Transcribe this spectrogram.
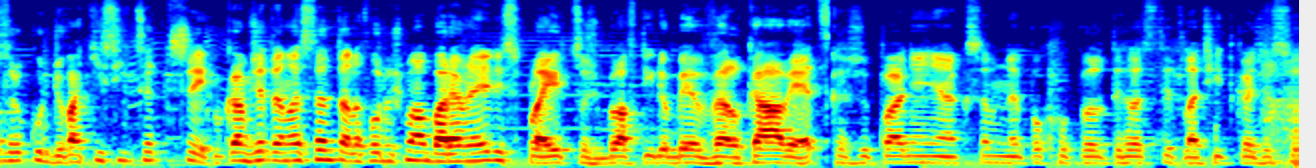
z roku 2003. Koukám, že tenhle ten telefon už má barevný displej, což byla v té době velká věc. Každopádně nějak jsem nepochopil tyhle ty tlačítka, že jsou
